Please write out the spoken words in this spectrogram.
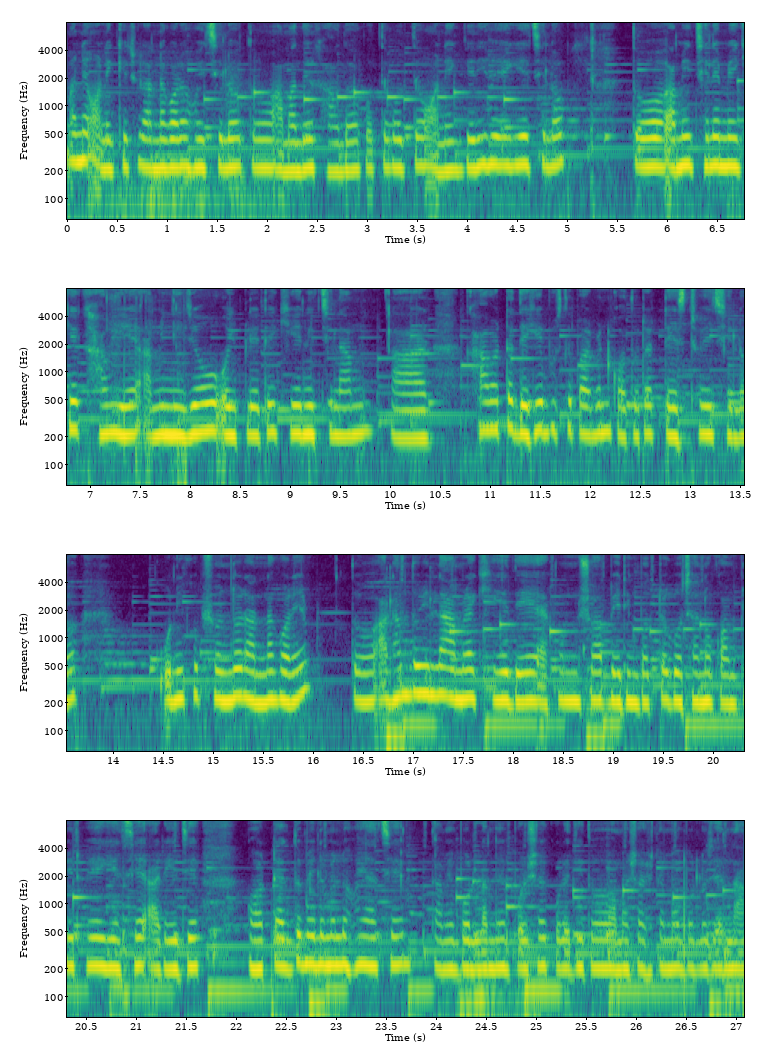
মানে অনেক কিছু রান্না করা হয়েছিল। তো আমাদের খাওয়া দাওয়া করতে করতে অনেক দেরি হয়ে গিয়েছিল। তো আমি ছেলে মেয়েকে খাইয়ে আমি নিজেও ওই প্লেটে খেয়ে নিচ্ছিলাম। আর খাবারটা দেখে বুঝতে পারবেন কতটা টেস্ট হয়েছিল। উনি খুব সুন্দর রান্না করে তো আলহামদুলিল্লাহ আমরা খেয়ে দিয়ে এখন সব বেডিংপত্র গোছানো কমপ্লিট হয়ে গেছে। আর এই যে ঘরটা একদম এলোমেলো হয়ে আছে, তো আমি বললাম যে পরিষ্কার করে দিই। তো আমার শাশুড়ি মা বলল যে, না,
